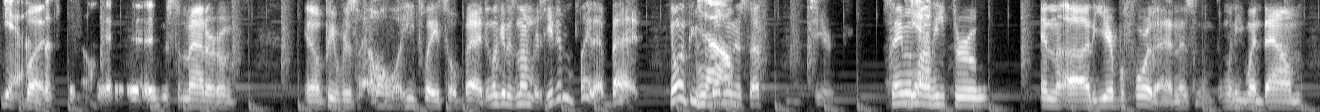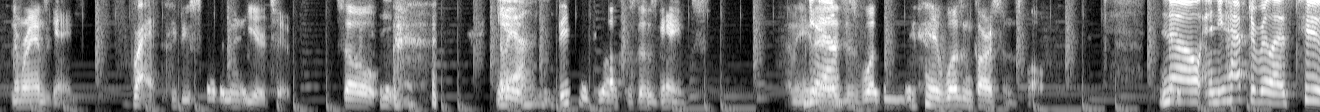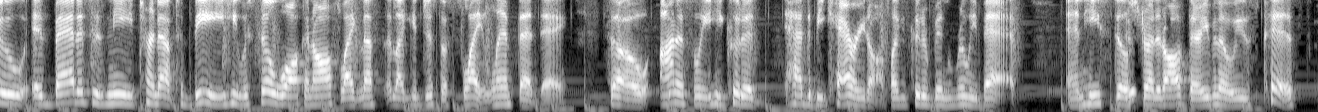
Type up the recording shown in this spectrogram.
Yeah, but, but still, it, it's just a matter of you know people just oh he played so bad. You look at his numbers; he didn't play that bad. He only threw no. seven interceptions this year, same yeah. amount he threw in the, uh, the year before that, and this when he went down in the Rams game. Right. He threw seven that year too. So yeah, mean, defense lost us those games. I mean, Yeah. it just wasn't it wasn't Carson's fault. No, and you have to realize too, as bad as his knee turned out to be, he was still walking off like nothing, like just a slight limp that day. So honestly, he could have had to be carried off. Like it could have been really bad, and he still strutted off there, even though he was pissed.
